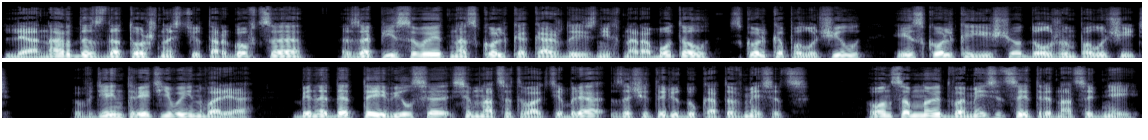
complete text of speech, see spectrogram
Леонардо с дотошностью торговца записывает, насколько каждый из них наработал, сколько получил и сколько еще должен получить. В день 3 января Бенедетто явился 17 октября за 4 дуката в месяц. Он со мной 2 месяца и 13 дней.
